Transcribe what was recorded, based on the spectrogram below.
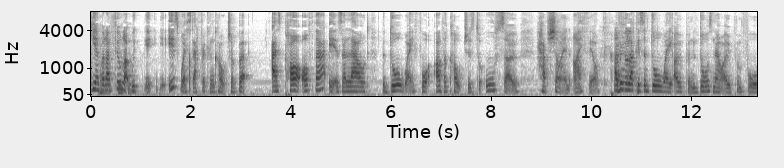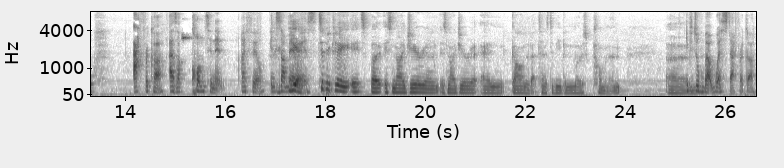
yeah but i feel like we it, it is west african culture but as part of that, it has allowed the doorway for other cultures to also have shine. I feel. I I, feel like it's a doorway open. The door's now open for Africa as a continent. I feel in some areas. Yeah, typically it's both it's Nigerian, it's Nigeria and Ghana that tends to be the most prominent. Um, If you're talking about West Africa,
